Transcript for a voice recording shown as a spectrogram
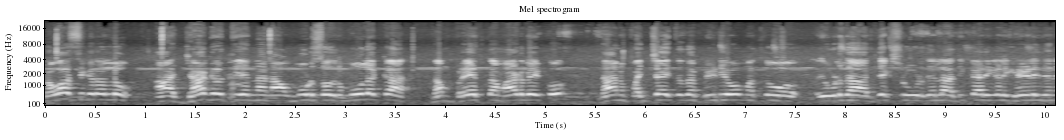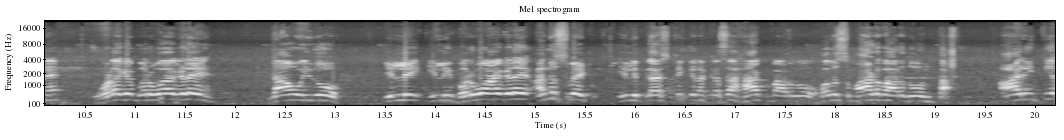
ಪ್ರವಾಸಿಗರಲ್ಲೂ ಆ ಜಾಗೃತಿಯನ್ನ ನಾವು ಮೂಡಿಸೋದ್ರ ಮೂಲಕ ನಮ್ಮ ಪ್ರಯತ್ನ ಮಾಡಬೇಕು. ನಾನು ಪಂಚಾಯತದ ಪಿ ಡಿ ಒ ಮತ್ತು ಉಳಿದ ಅಧ್ಯಕ್ಷರು ಉಳಿದೆಲ್ಲ ಅಧಿಕಾರಿಗಳಿಗೆ ಹೇಳಿದ್ದೇನೆ. ಒಳಗೆ ಬರುವಾಗಲೇ ನಾವು ಇದು ಇಲ್ಲಿ ಇಲ್ಲಿ ಬರುವಾಗಲೇ ಅನ್ನಿಸ್ಬೇಕು ಇಲ್ಲಿ ಪ್ಲಾಸ್ಟಿಕ್ಕಿನ ಕಸ ಹಾಕಬಾರದು, ಹೊಲಸು ಮಾಡಬಾರದು ಅಂತ. ಆ ರೀತಿಯ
